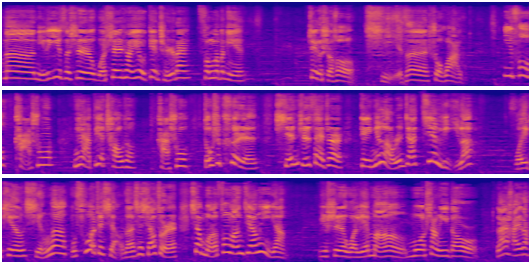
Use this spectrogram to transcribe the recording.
那你的意思是我身上也有电池呗？疯了吧你？这个时候，喜子说话了：“义父，卡叔，你俩别吵吵。卡叔都是客人，贤侄在这儿给您老人家见礼了。”我一听，行啊，不错，这小子这小嘴儿像抹了蜂王浆一样。于是我连忙摸上衣兜，来，孩子，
